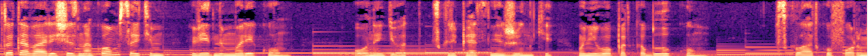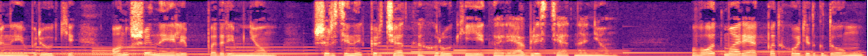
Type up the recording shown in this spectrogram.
Кто товарищ и знаком с этим видным моряком – он идет, скрипят снежинки, у него под каблуком. В складку форменные брюки, он в шинели под ремнем, в шерстяных перчатках руки якоря блестят на нем. Вот моряк подходит к дому,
